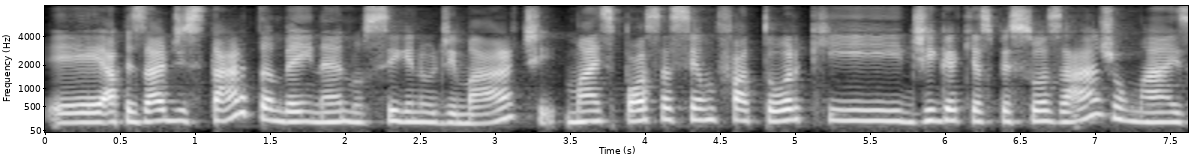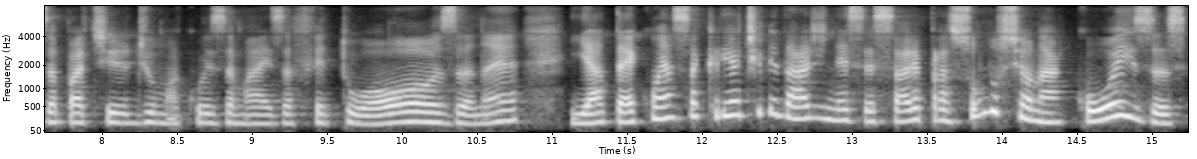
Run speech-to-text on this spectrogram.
é, apesar de estar também né, no signo de Marte, mas possa ser um fator que diga que as pessoas ajam mais a partir de uma coisa mais afetuosa, né? E até com essa criatividade necessária para solucionar coisas,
